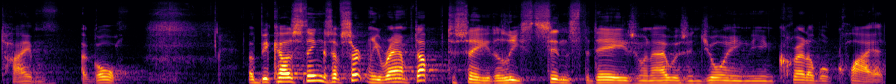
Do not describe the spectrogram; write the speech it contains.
time ago uh, because things have certainly ramped up, to say the least, since the days when I was enjoying the incredible quiet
